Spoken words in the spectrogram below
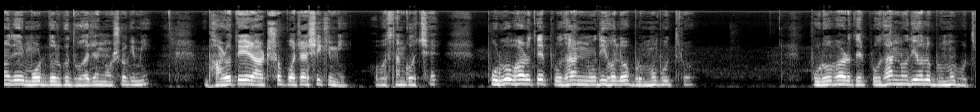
নদের মোট দৈর্ঘ্য দু হাজার নশো কিমি। ভারতের আটশো পঁচাশি কিমি অবস্থান করছে। পূর্ব ভারতের প্রধান নদী হলো ব্রহ্মপুত্র। পূর্ব ভারতের প্রধান নদী হলো ব্রহ্মপুত্র।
